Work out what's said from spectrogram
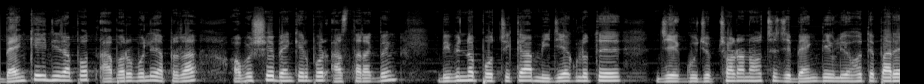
ব্যাংকেই নিরাপদ। আবারও বলি, আপনারা অবশ্যই ব্যাংকের উপর আস্থা রাখবেন। বিভিন্ন পত্রিকা, মিডিয়াগুলোতে যে গুজব ছড়ানো হচ্ছে, যে ব্যাংক দেউলিয়া হতে পারে,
